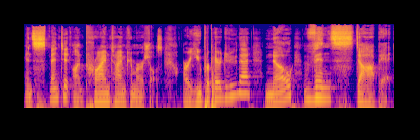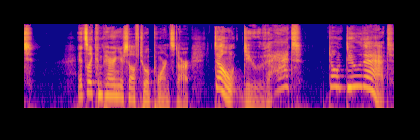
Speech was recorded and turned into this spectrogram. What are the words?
and spent it on primetime commercials. Are you prepared to do that? No? Then stop it. It's like comparing yourself to a porn star. Don't do that. Don't do that.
